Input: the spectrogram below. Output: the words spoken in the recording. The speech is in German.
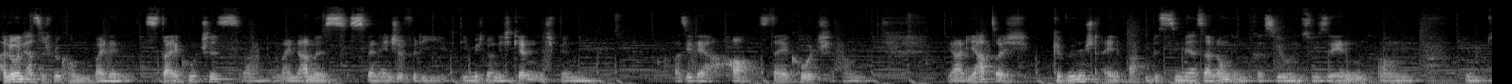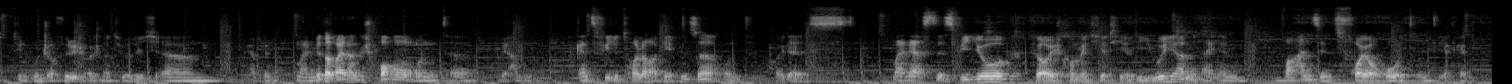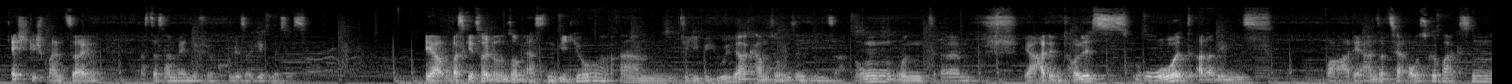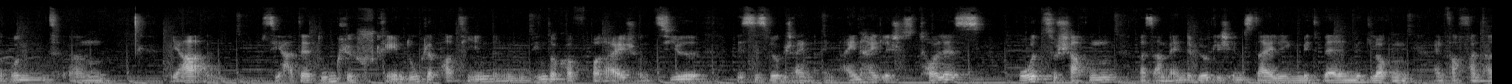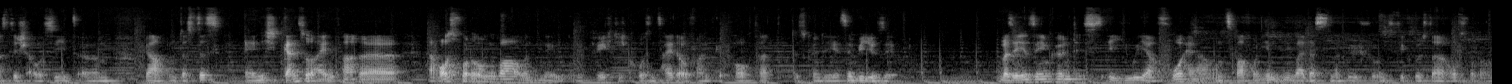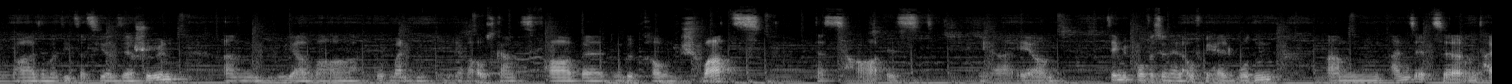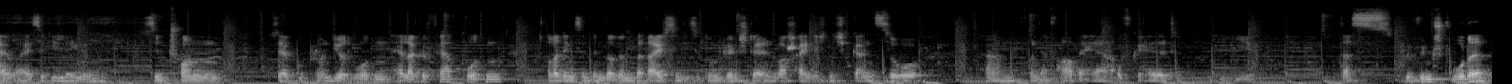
Hallo und herzlich willkommen bei den Style Coaches. Ähm, mein Name ist Sven Henschel, für die, die mich noch nicht kennen. Ich bin quasi der Haar-Style Coach. Ähm, ja, ihr habt euch gewünscht, einfach ein bisschen mehr Salonimpressionen zu sehen. Ähm, und den Wunsch erfülle ich euch natürlich. Ich habe mit meinen Mitarbeitern gesprochen und äh, wir haben ganz viele tolle Ergebnisse. Und heute ist mein erstes Video für euch kommentiert hier die Julia mit einem Wahnsinnsfeuerrot und ihr könnt echt gespannt sein, was das am Ende für ein cooles Ergebnis ist. Ja, um was geht es heute in unserem ersten Video? Ähm, die liebe Julia kam zu uns in den Salon und ähm, ja, hatte ein tolles Rot, allerdings war der Ansatz herausgewachsen und ähm, ja, sie hatte dunkle Strähnen, dunkle Partien im Hinterkopfbereich und Ziel ist es wirklich ein, ein einheitliches, tolles Rot zu schaffen, was am Ende wirklich im Styling mit Wellen, mit Locken einfach fantastisch aussieht. Ähm, ja, und dass das eine nicht ganz so einfache Herausforderung war und einen, einen richtig großen Zeitaufwand gebraucht hat, das könnt ihr jetzt im Video sehen. Was ihr hier sehen könnt, ist Julia vorher und zwar von hinten, weil das natürlich für uns die größte Herausforderung war. Also man sieht das hier sehr schön. Ähm, Julia war irgendwann in ihrer Ausgangsfarbe dunkelbraun-schwarz. Das Haar ist ja, eher semi-professionell aufgehellt worden. Ähm, Ansätze und teilweise die Längen sind schon sehr gut blondiert worden, heller gefärbt worden. Allerdings im hinteren Bereich sind diese dunklen Stellen wahrscheinlich nicht ganz so ähm, von der Farbe her aufgehellt, wie das gewünscht wurde.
